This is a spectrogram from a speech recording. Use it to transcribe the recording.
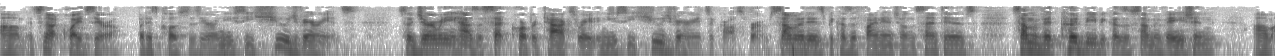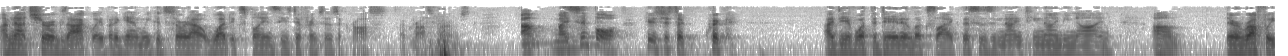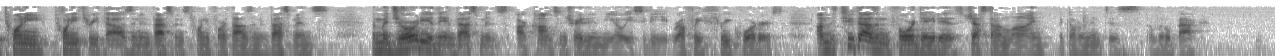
Um, it's not quite zero, but it's close to zero. And you see huge variance. So Germany has a set corporate tax rate, and you see huge variance across firms. Some of it is because of financial incentives. Some of it could be because of some evasion. Um, I'm not sure exactly, but again, we could sort out what explains these differences across across firms. Um, my simple here's just a quick idea of what the data looks like. This is in 1999. Um, there are roughly 20, 23,000 investments, 24,000 investments. The majority of the investments are concentrated in the OECD, roughly three quarters. Um, the 2004 data is just online. The government is a little back,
